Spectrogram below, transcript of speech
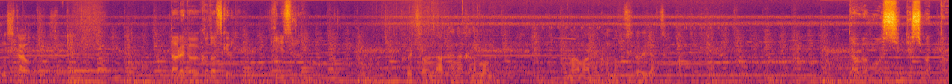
この死体はどうしました誰かが片付ける気にするなこいつはなかなかのもんだ。今までこんな強いやつがだがもう死んでしまった。よ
